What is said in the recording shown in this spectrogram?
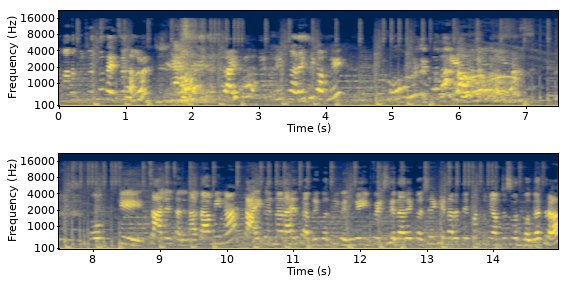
माझा गुजरातला जायचं घालून? जायचं करायची कंप्लीट ओके चालेल चालेल. आता आम्ही ना काय करणार आहे फॅब्रिक वरती वेगवेगळे इफेक्ट घेणार आहे कसे घेणार आहे ते पण तुम्ही आमच्यासोबत बघत राहा.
